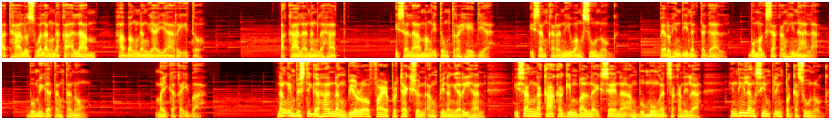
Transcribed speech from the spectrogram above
at halos walang nakaalam habang nangyayari ito. Akala ng lahat, isa lamang itong trahedya, isang karaniwang sunog. Pero hindi nagtagal, bumagsak ang hinala, bumigat ang tanong. May kakaiba. Nang imbestigahan ng Bureau of Fire Protection ang pinangyarihan, isang nakakagimbal na eksena ang bumungad sa kanila, hindi lang simpleng pagkasunog.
